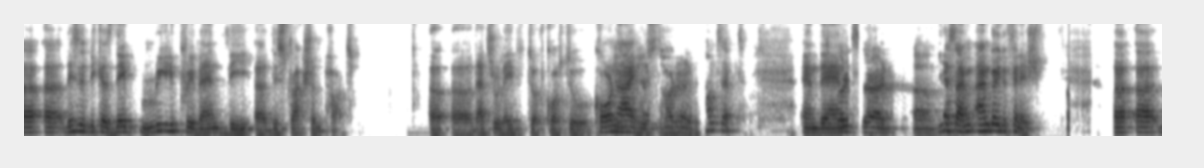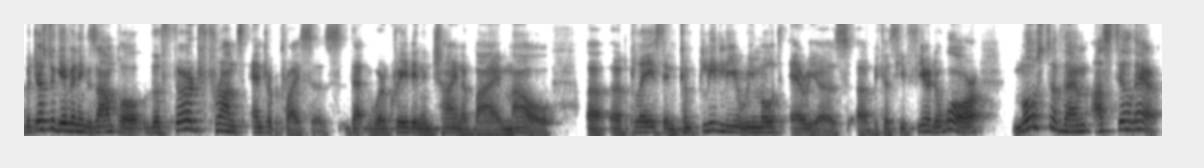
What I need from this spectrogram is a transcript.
uh, uh, this is because they really prevent the uh, destruction part. Uh, uh, that's related to, of course, to Kornai, who started the concept. And then, Sorry. Um, yes, I'm, I'm going to finish. Uh, uh, but just to give an example, the third front enterprises that were created in China by Mao uh, uh placed in completely remote areas uh, because he feared a war, most of them are still there.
